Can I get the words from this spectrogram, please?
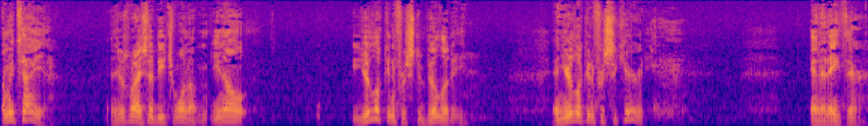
Let me tell you, and here's what I said to each one of them. You know, you're looking for stability, and you're looking for security, and it ain't there.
